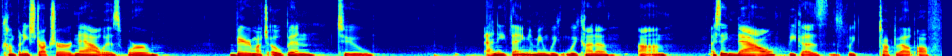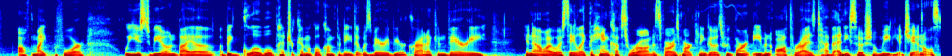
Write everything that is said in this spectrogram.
company structure now is we're very much open to anything. I mean, we we kind of um, I say now because we talked about off off mic before. We used to be owned by a, a big global petrochemical company that was very bureaucratic and very you know, I always say like the handcuffs were on as far as marketing goes. We weren't even authorized to have any social media channels.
